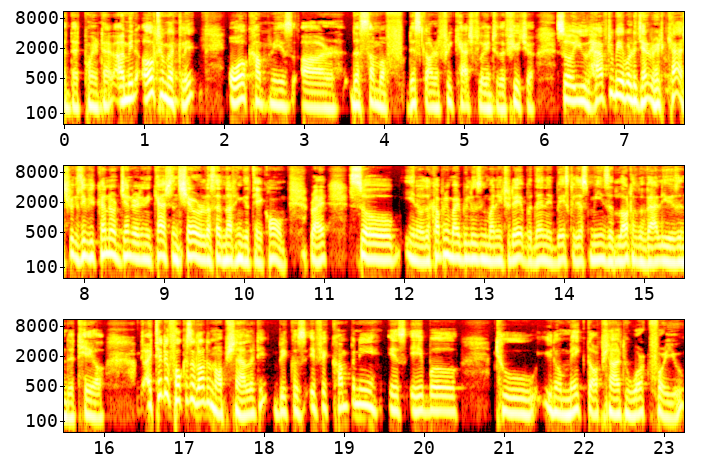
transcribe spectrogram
at that point in time. I mean ultimately all companies are the sum of discounted free cash flow into the future. So you have to be able to generate cash because if you cannot generate any cash then shareholders have nothing to take home right? So you know the company might be losing money today but then it basically just means a lot of the value is in the tail. I tend to focus a lot on optionality because if a company is able to you know make the optionality work for you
